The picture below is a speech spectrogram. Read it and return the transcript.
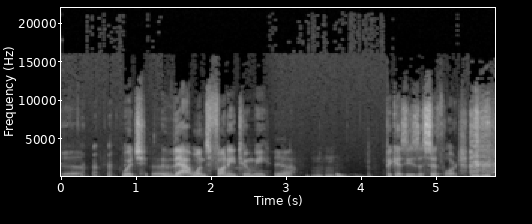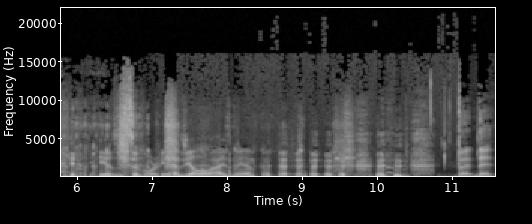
yeah, which that one's funny to me yeah. Mm-hmm. Because he's a Sith Lord. He is a Sith Lord. He has yellow eyes, man. but that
